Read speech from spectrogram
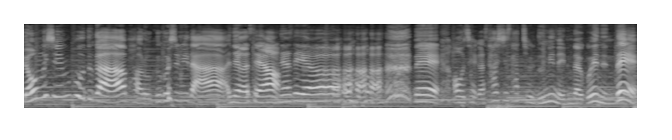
명심푸드가 바로 그곳입니다. 안녕하세요. 안녕하세요. 네, 어, 제가 사시사철 눈이 내린다고 했는데,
